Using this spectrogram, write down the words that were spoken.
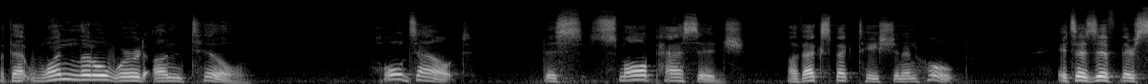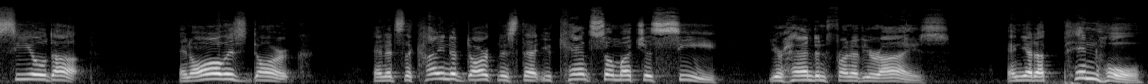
But that one little word, until, holds out this small passage of expectation and hope. It's as if they're sealed up and all is dark. And it's the kind of darkness that you can't so much as see your hand in front of your eyes. And yet a pinhole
